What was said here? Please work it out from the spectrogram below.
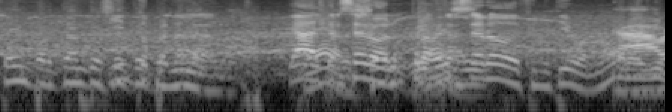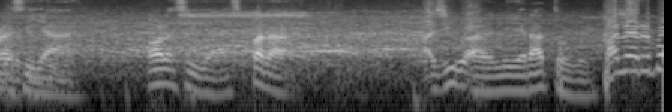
Qué importante es Quinto este penal de la noche. Ya, el tercero, el, tercero, el ¿ves? tercero definitivo, ¿no? Ah, ahora sí ya. Ahora sí ya. Es para, Allí para va. el liderato, güey. Palermo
